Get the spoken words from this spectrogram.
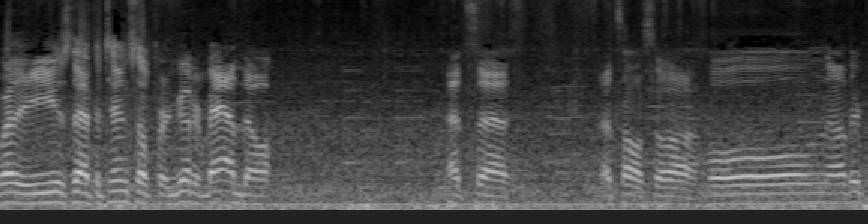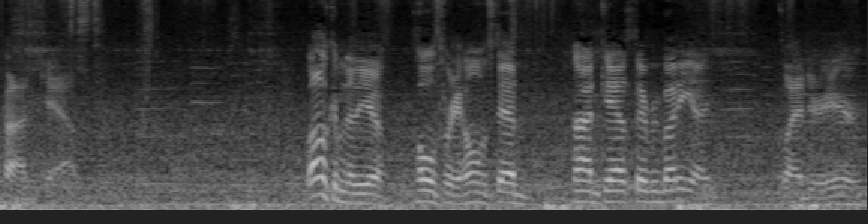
Whether you use that potential for good or bad, though, that's uh, that's also a whole nother podcast. Welcome to the Poultry Homestead podcast, everybody. I'm glad you're here.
